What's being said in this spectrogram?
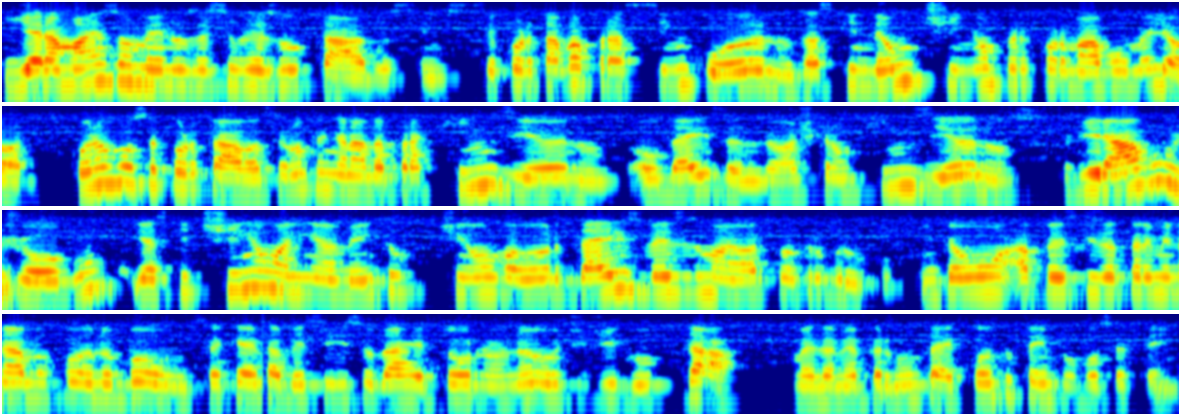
E era mais ou menos esse o resultado. Assim. Se você cortava para cinco anos, as que não tinham performavam melhor. Quando você cortava, se eu não tenho nada, para 15 anos ou 10 anos, eu acho que eram 15 anos, virava o jogo e as que tinham alinhamento tinham um valor 10 vezes maior que outro grupo. Então a pesquisa terminava falando: bom, você quer saber se isso dá retorno ou não? Eu te digo: dá. Mas a minha pergunta é: quanto tempo você tem?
